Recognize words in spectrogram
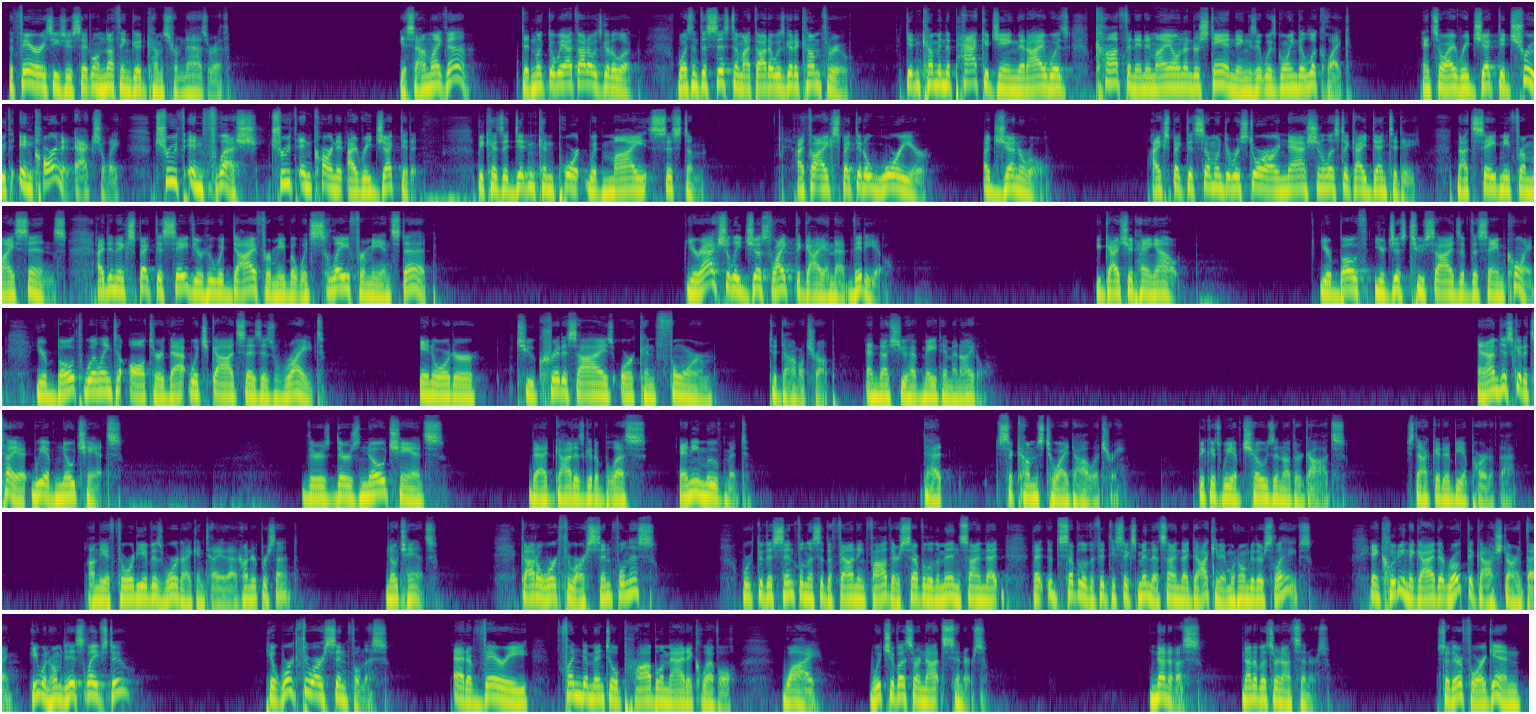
The Pharisees who said, Well, nothing good comes from Nazareth. You sound like them. Didn't look the way I thought it was going to look. Wasn't the system I thought it was going to come through. Didn't come in the packaging that I was confident in my own understandings it was going to look like. And so I rejected truth incarnate, actually. Truth in flesh, truth incarnate, I rejected it because it didn't comport with my system. I thought I expected a warrior, a general. I expected someone to restore our nationalistic identity, not save me from my sins. I didn't expect a savior who would die for me, but would slay for me instead. You're actually just like the guy in that video. You guys should hang out. You're both, you're just two sides of the same coin. You're both willing to alter that which God says is right in order to criticize or conform to Donald Trump. And thus you have made him an idol. And I'm just going to tell you, we have no chance. There's there's no chance that God is going to bless any movement that succumbs to idolatry because we have chosen other gods. He's not going to be a part of that. On the authority of his word, I can tell you that 100%. No chance. God will work through our sinfulness, work through the sinfulness of the founding fathers. Several of the men signed that, that several of the 56 men that signed that document went home to their slaves, including the guy that wrote the gosh darn thing. He went home to his slaves too. He'll work through our sinfulness at a very fundamental, problematic level. Why? Which of us are not sinners? None of us. None of us are not sinners. So, therefore, again,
